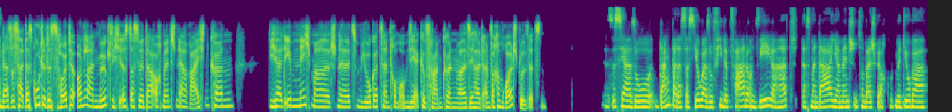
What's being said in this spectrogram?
Und das ist halt das Gute, dass heute online möglich ist, dass wir da auch Menschen erreichen können, die halt eben nicht mal schnell zum Yoga-Zentrum um die Ecke fahren können, weil sie halt einfach im Rollstuhl sitzen. Es ist ja so dankbar, dass das Yoga so viele Pfade und Wege hat, dass man da ja Menschen zum Beispiel auch gut mit Yoga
